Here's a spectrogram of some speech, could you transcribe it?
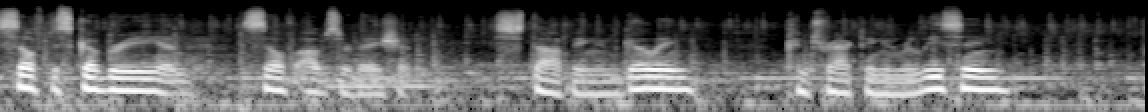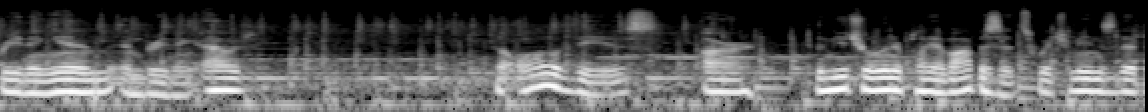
self discovery and self observation, stopping and going, contracting and releasing, breathing in and breathing out. So, all of these are the mutual interplay of opposites, which means that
